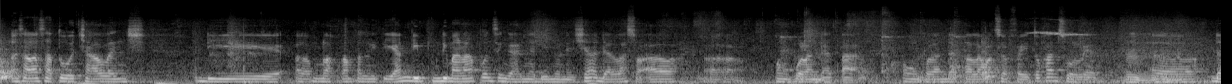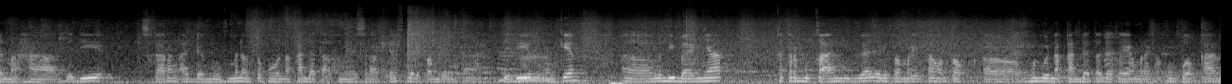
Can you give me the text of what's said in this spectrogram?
uh, salah satu challenge di uh, melakukan penelitian di di mana pun hanya di Indonesia adalah soal uh, pengumpulan data. Pengumpulan data lewat survei itu kan sulit uh, dan mahal. Jadi sekarang ada movement untuk menggunakan data administratif dari pemerintah. Jadi mungkin uh, lebih banyak keterbukaan juga dari pemerintah untuk uh, menggunakan data-data yang mereka kumpulkan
